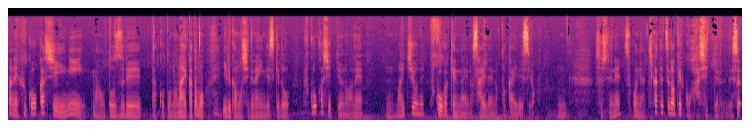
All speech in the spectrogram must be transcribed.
まあね、福岡市に、まあ、訪れたことのない方もいるかもしれないんですけど福岡市っていうのはね、うん。まあ、一応ね福岡県内の最大の都会ですよ、うん、そしてねそこには地下鉄が結構走ってるんです。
